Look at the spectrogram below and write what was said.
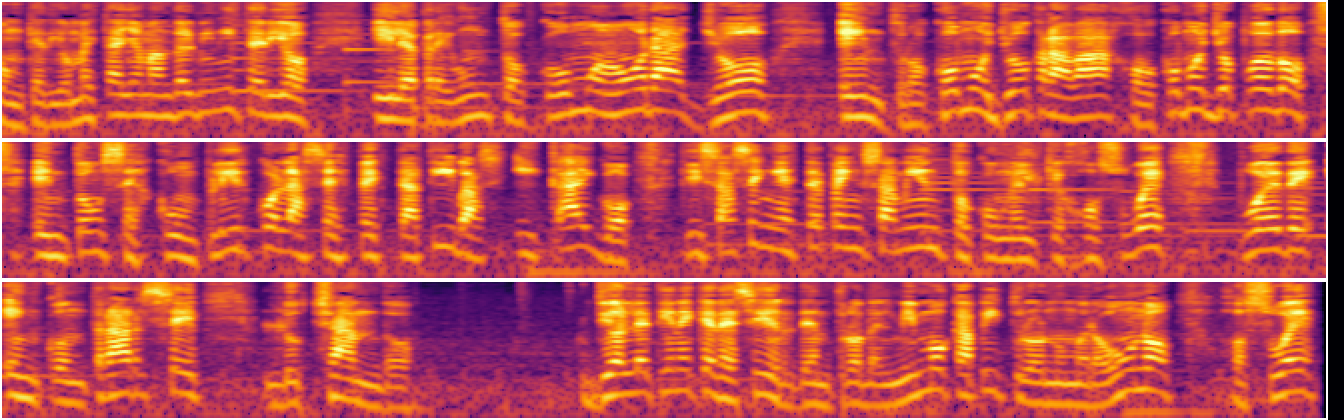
con que Dios me está llamando al ministerio y le pregunto cómo ahora yo entro, cómo yo trabajo, cómo yo puedo entonces cumplir con las expectativas y caigo quizás en este pensamiento con el que Josué puede encontrarse luchando. Dios le tiene que decir dentro del mismo capítulo número uno, Josué,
